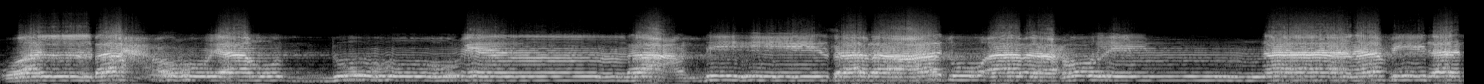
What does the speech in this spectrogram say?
والبحر يمده من بعده سبعة أبحر. ما نفدت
